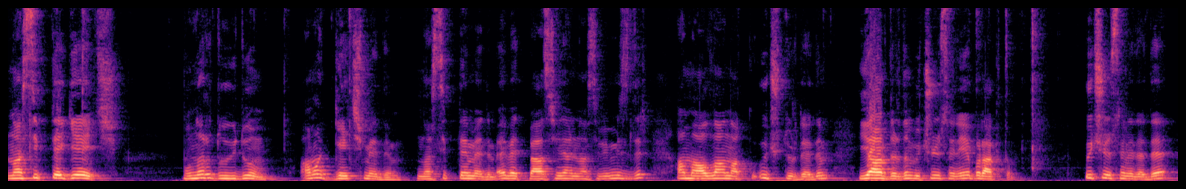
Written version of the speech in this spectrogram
Nasip de geç. Bunları duydum ama geçmedim. Nasip demedim. Evet bazı şeyler nasibimizdir ama Allah'ın hakkı 3'tür dedim. Yardırdım 3. seneye bıraktım. 3. senede de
